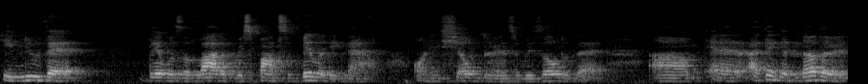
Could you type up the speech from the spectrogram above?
he knew that there was a lot of responsibility now on his shoulder as a result of that. Um, and I think another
